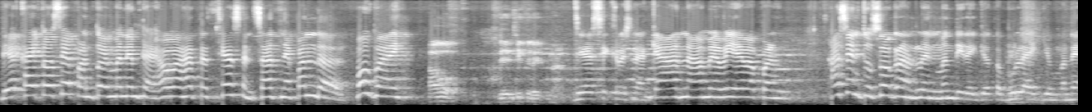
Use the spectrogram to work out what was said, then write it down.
દેખાય તો છે પણ તોય મને એમ થાય હવા હાથ જ થયા છે ને સાત ને પંદર. હો ભાઈ. આવો જય શ્રી કૃષ્ણ. જય શ્રી કૃષ્ણ. ક્યાં નામે એવા પણ હશે ને તું છોકરાને લઈને મંદિરે ગયો તો ભૂલાઈ ગયું મને.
